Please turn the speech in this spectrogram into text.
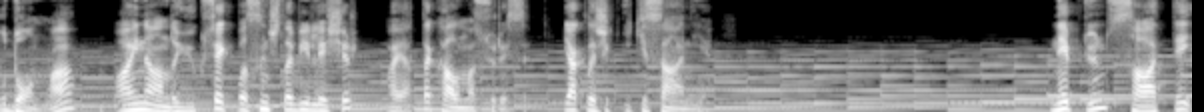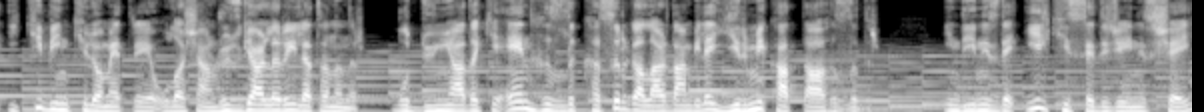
Bu donma aynı anda yüksek basınçla birleşir, hayatta kalma süresi yaklaşık 2 saniye. Neptün saatte 2000 kilometreye ulaşan rüzgarlarıyla tanınır. Bu dünyadaki en hızlı kasırgalardan bile 20 kat daha hızlıdır. İndiğinizde ilk hissedeceğiniz şey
